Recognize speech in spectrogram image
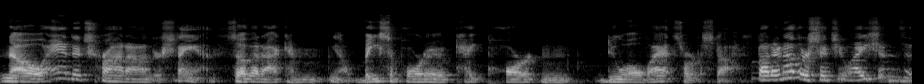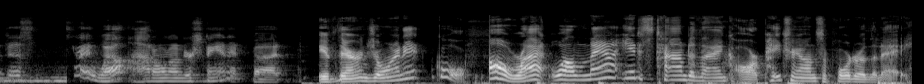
know and to try to understand so that I can, you know, be supportive, take part, and do all that sort of stuff. But in other situations, it just say, well, I don't understand it, but if they're enjoying it, cool. All right, well, now it's time to thank our Patreon supporter of the day.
